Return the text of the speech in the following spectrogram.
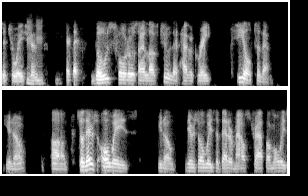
situation. Mm-hmm. those photos I love too that have a great feel to them, you know. Um, so there's always, you know, there's always a better mousetrap. I'm always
